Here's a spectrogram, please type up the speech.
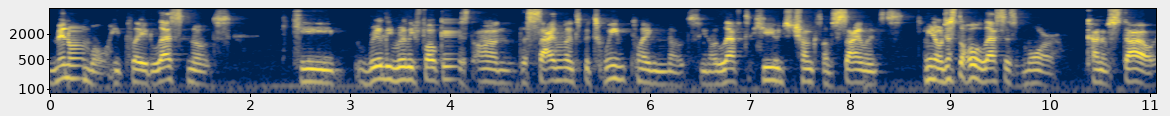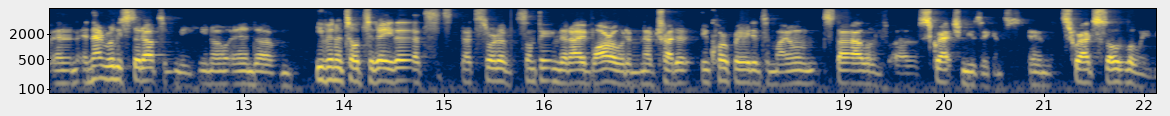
minimal. He played less notes. He really, really focused on the silence between playing notes. You know, left huge chunks of silence. You know, just the whole less is more kind of style, and and that really stood out to me. You know, and um, even until today, that's that's sort of something that I borrowed and I've tried to incorporate into my own style of uh, scratch music and and scratch soloing.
